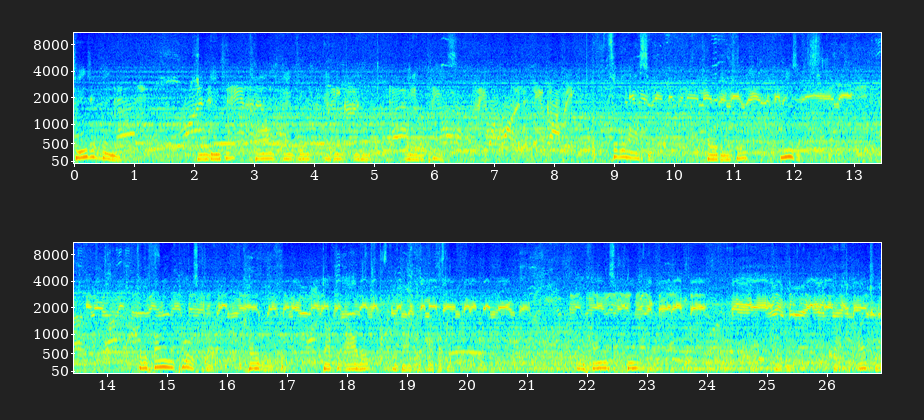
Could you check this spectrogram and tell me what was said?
Change of venue. Entry, call Edward, Edward, Edward, whatever place. Civil lawsuit. Entry, music. California Appeals Court. Entry, Dr. Albert or Dr. Appleton. California Supreme Court. Dr. Archer.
